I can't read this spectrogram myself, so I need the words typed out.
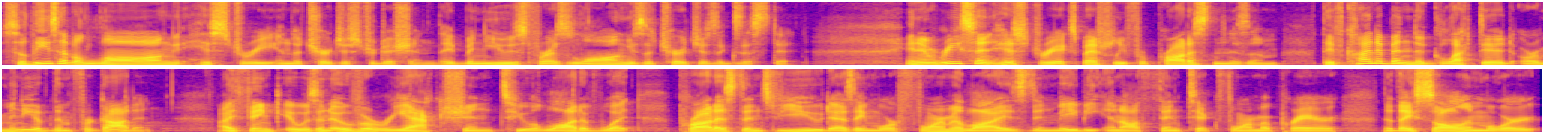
So these have a long history in the church's tradition. They've been used for as long as the church has existed. And in recent history, especially for Protestantism, they've kind of been neglected or many of them forgotten. I think it was an overreaction to a lot of what Protestants viewed as a more formalized and maybe inauthentic form of prayer that they saw in more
